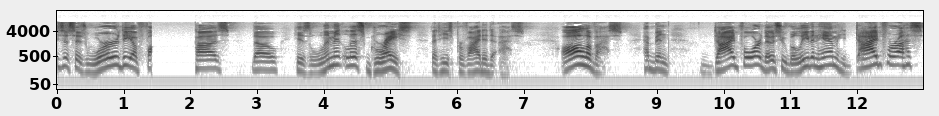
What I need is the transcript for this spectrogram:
Jesus is worthy of because, though, his limitless grace that he's provided to us. All of us have been died for, those who believe in him. He died for us.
